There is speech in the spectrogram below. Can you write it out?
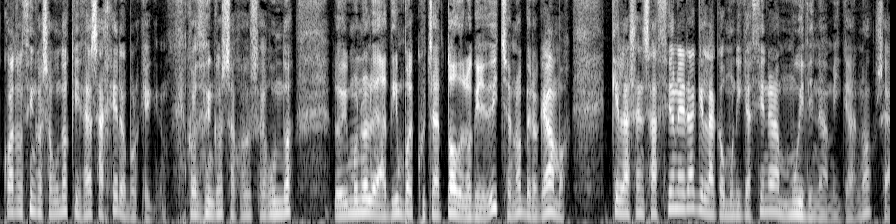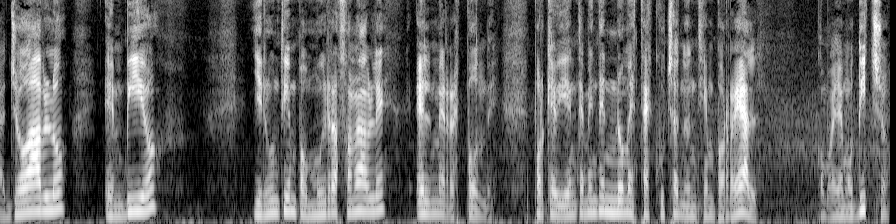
4 o 5 segundos quizás exagero, porque 4 o 5 segundos lo mismo no le da tiempo a escuchar todo lo que yo he dicho, ¿no? Pero que vamos, que la sensación era que la comunicación era muy dinámica, ¿no? O sea, yo hablo, envío, y en un tiempo muy razonable él me responde, porque evidentemente no me está escuchando en tiempo real, como ya hemos dicho.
